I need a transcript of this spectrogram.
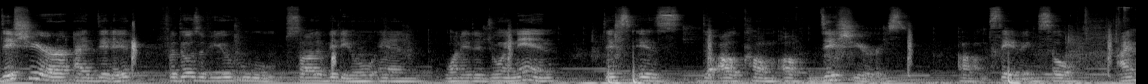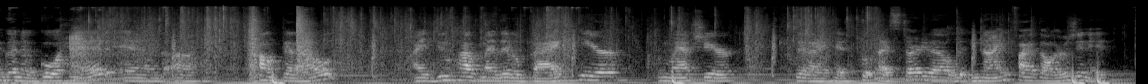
this year I did it for those of you who saw the video and wanted to join in, this is the outcome of this year's um, savings. So I'm gonna go ahead and uh, count that out. I do have my little bag here from last year that I had put, I started out with nine $5 in it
